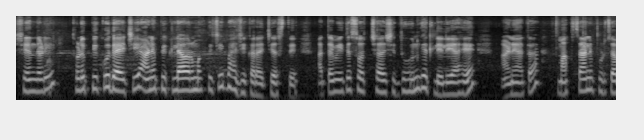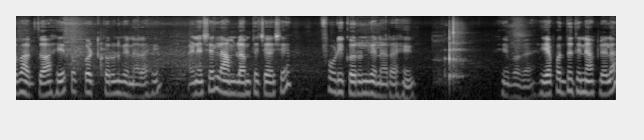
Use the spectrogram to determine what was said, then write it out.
शेंदळी थोडी पिकू द्यायची आणि पिकल्यावर मग तिची भाजी करायची असते. आता मी इथे स्वच्छ अशी धुवून घेतलेली आहे आणि आता मागचा आणि पुढचा भाग जो आहे तो कट करून घेणार आहे आणि असे लांब लांब त्याचे असे फोडी करून घेणार आहे. हे बघा या पद्धतीने आपल्याला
